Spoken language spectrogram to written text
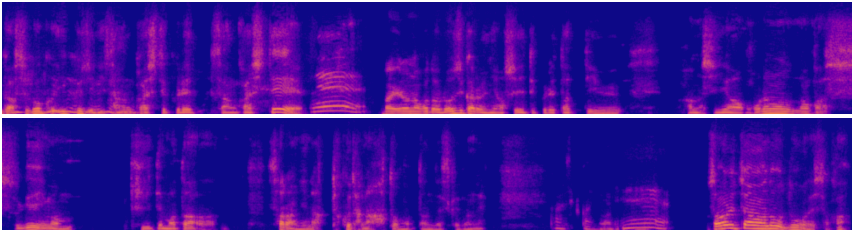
がすごく育児に参加してくれ、参加して、ねまあいろんなことをロジカルに教えてくれたっていう話、いや、これもなんかすげえ今聞いてまたさらに納得だなと思ったんですけどね。え、確かにね。沙織ちゃんはどう、どうでしたか？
